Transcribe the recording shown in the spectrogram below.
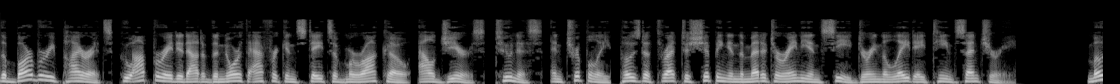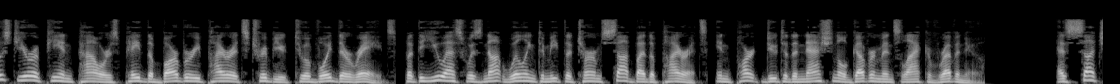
The Barbary pirates, who operated out of the North African states of Morocco, Algiers, Tunis, and Tripoli, posed a threat to shipping in the Mediterranean Sea during the late 18th century. Most European powers paid the Barbary pirates tribute to avoid their raids, but the U.S. was not willing to meet the terms sought by the pirates, in part due to the national government's lack of revenue. As such,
